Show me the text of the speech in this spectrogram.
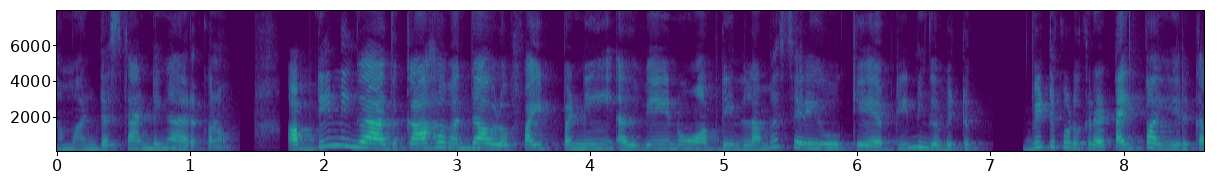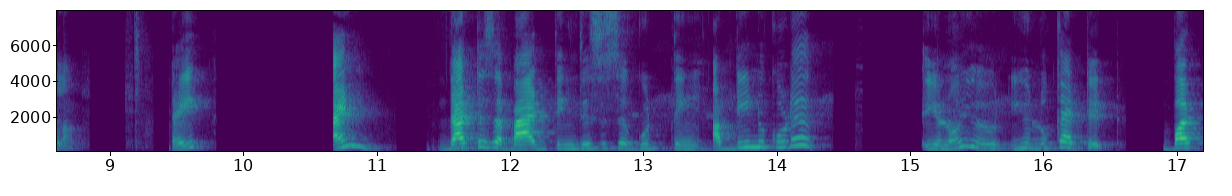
நம்ம அண்டர்ஸ்டாண்டிங்காக இருக்கணும். அப்படின்னு நீங்கள் அதுக்காக வந்து அவ்வளோ ஃபைட் பண்ணி அது வேணும் அப்படின்னு இல்லாமல் சரி ஓகே அப்படின்னு நீங்கள் விட்டு விட்டு கொடுக்குற டைப்பாக இருக்கலாம். Right and that is a bad thing this is a good thing அப்படின்னு கூட you know you you look at it but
